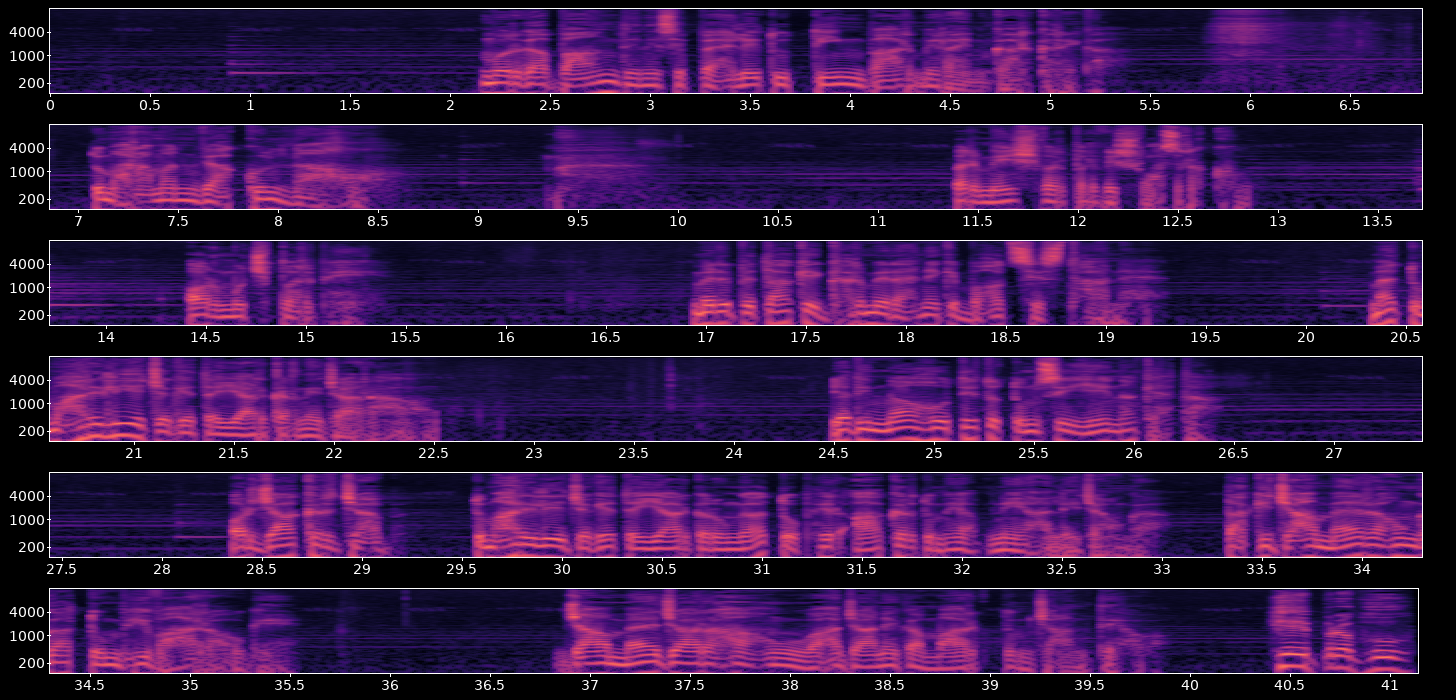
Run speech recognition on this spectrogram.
मुर्गा बांग देने से पहले तू तीन बार मेरा इनकार करेगा। तुम्हारा मन व्याकुल ना हो। परमेश्वर पर विश्वास रखो। और मुझ पर भी। मेरे पिता के घर में रहने के बहुत से स्थान हैं। मैं तुम्हारे लिए जगह तैयार करने जा रहा हूँ। यदि न होते तो तुमसे यह ना कहता। और जाकर जब तुम्हारे लिए जगह तैयार करूँगा तो फिर आकर तुम्हें अपने यहाँ ले जाऊँगा ताकि जहाँ मैं रहूँगा तुम भी वहाँ रहोगे। जहाँ मैं जा रहा हूँ वहाँ जाने का मार्ग तुम जानते हो। हे प्रभु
